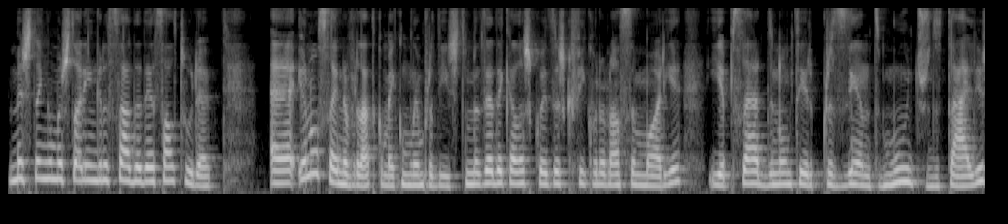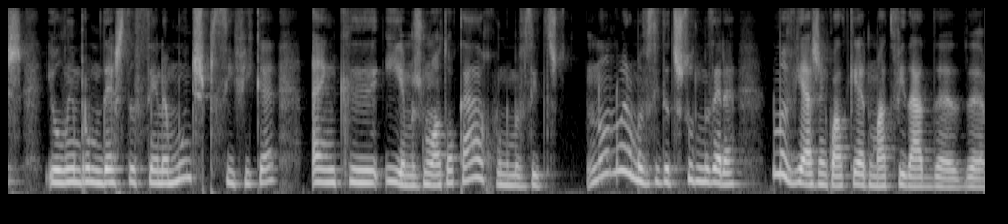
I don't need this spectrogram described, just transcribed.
mas tenho uma história engraçada dessa altura. Uh, eu não sei, na verdade, como é que me lembro disto, mas é daquelas coisas que ficam na nossa memória e, apesar de não ter presente muitos detalhes, eu lembro-me desta cena muito específica em que íamos num autocarro, numa visita. Não, não era uma visita de estudo, mas era numa viagem qualquer, numa atividade da, da,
